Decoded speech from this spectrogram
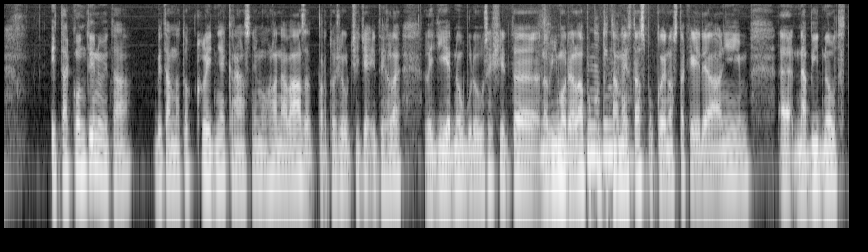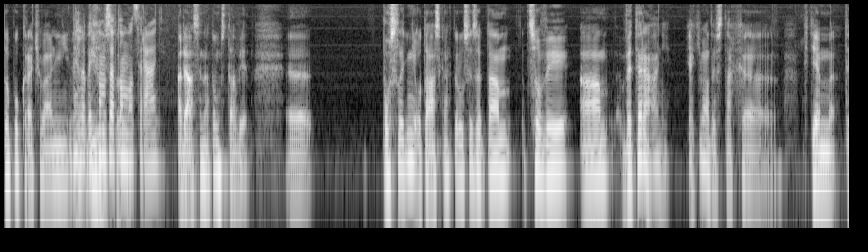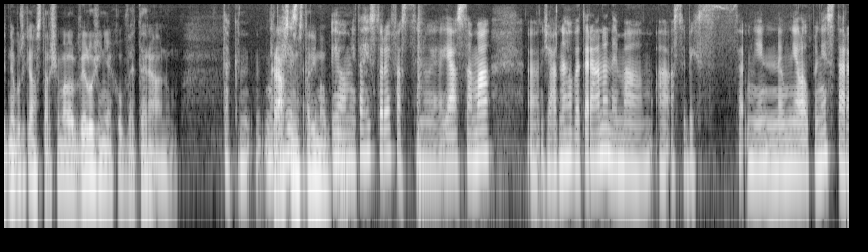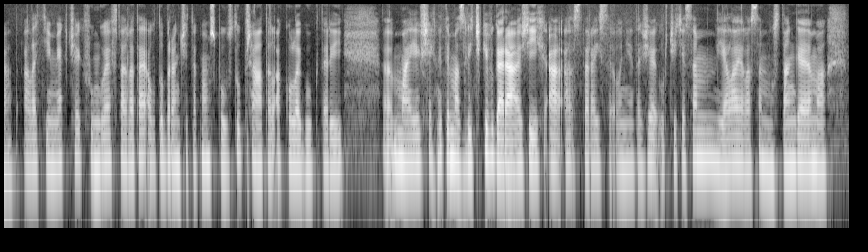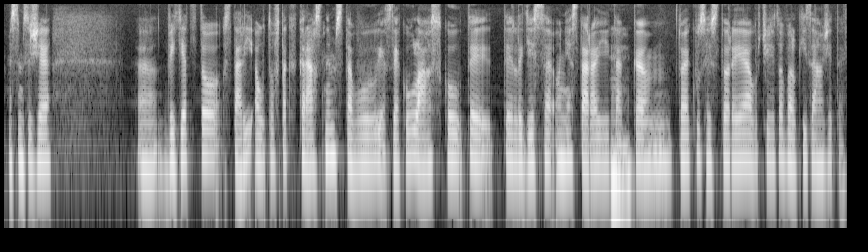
i ta kontinuita by tam na to klidně krásně mohla navázat, protože určitě i tyhle lidi jednou budou řešit eh, nový model a pokud nový tam model. je ta spokojenost, tak je ideální jim eh, nabídnout to pokračování. Byli bychom za to moc rádi. A dá se na tom stavět poslední otázka, kterou se zeptám, co vy a veteráni, jaký máte vztah eh, k těm, teď nebudu říkám starším, ale vyloženě jako veteránům? Tak mě Krásným ta starým autům. Jo, mě ta historie fascinuje. Já sama uh, žádného veterána nemám a asi bych se u něj neuměla úplně starat, ale tím, jak člověk funguje v této autobranči, tak mám spoustu přátel a kolegů, který eh, mají všechny ty mazlíčky v garážích a, a starají se o ně. Takže určitě jsem jela, jela jsem Mustangem a myslím si, že eh, vidět to starý auto v tak krásném stavu, s jakou láskou ty, ty lidi se o ně starají, mm. tak um, to je kus historie a určitě to velký zážitek.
